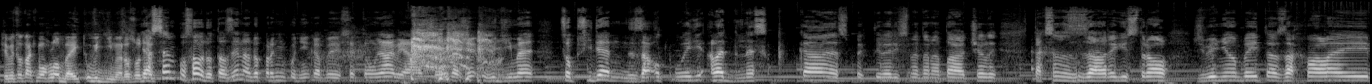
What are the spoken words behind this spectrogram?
že by to tak mohlo být, uvidíme. Rozhodně Já jsem poslal dotazy na dopravní podnik, aby se k tomu nějak vyjádřili, takže uvidíme, co přijde za odpovědi, ale dneska, respektive když jsme to natáčeli, tak jsem zaregistroval, že by měl být zachvalej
